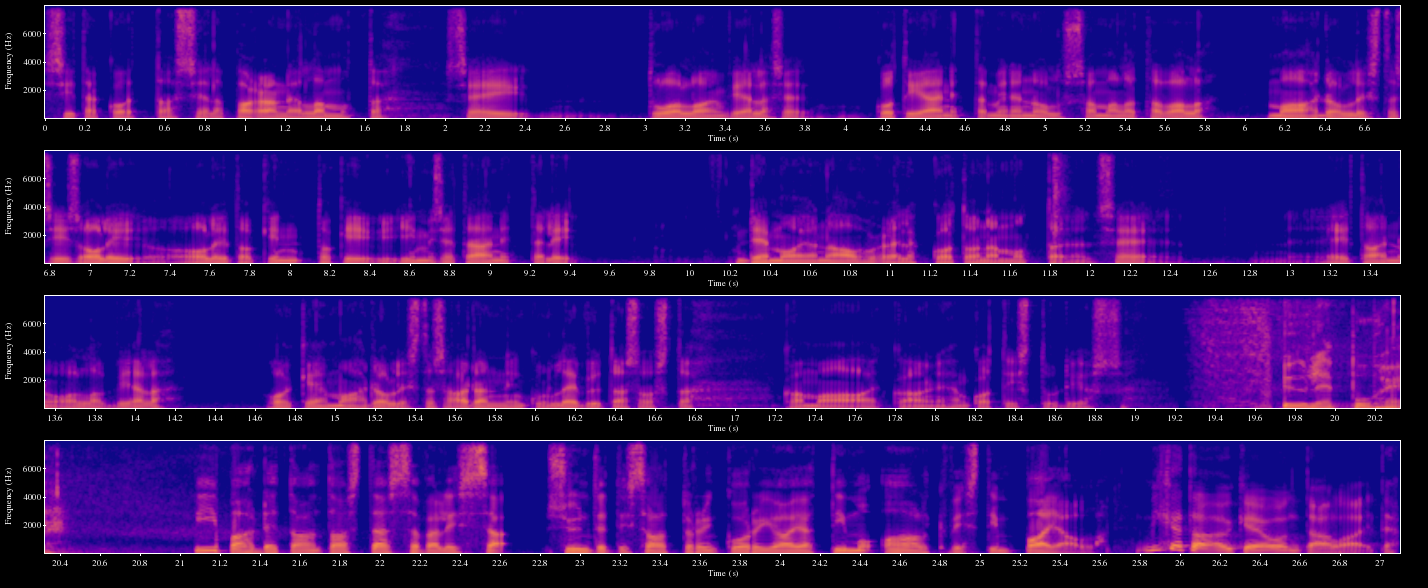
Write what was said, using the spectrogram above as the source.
sitä koettaa siellä parannella, mutta se ei tuolloin vielä se kotiäänittäminen ollut samalla tavalla mahdollista. Siis oli, oli toki, toki ihmiset äänitteli demoja nauhureille kotona, mutta se ei tainnut olla vielä oikein mahdollista saada niin kuin levytasosta kamaa aikaan ihan kotistudiossa. Yle Puhe. Piipahdetaan taas tässä välissä syntetisaattorin korjaaja Timo Alkvistin pajalla. Mikä tämä oikein on tämä laite?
